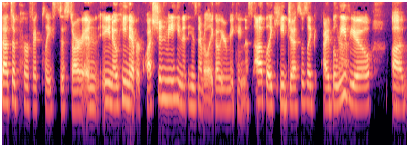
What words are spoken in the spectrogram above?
that's a perfect place to start. And you know, he never questioned me. He he's never like, "Oh, you're making this up." Like he just was like, "I believe yeah. you." Um,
